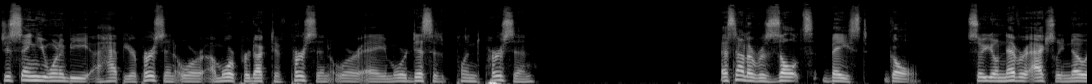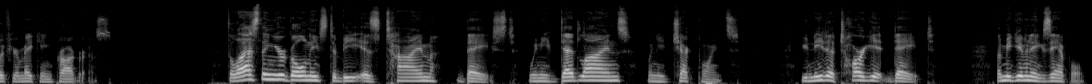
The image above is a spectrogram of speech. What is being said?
Just saying you want to be a happier person or a more productive person or a more disciplined person, that's not a results based goal. So you'll never actually know if you're making progress. The last thing your goal needs to be is time based. We need deadlines, we need checkpoints. You need a target date. Let me give an example.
